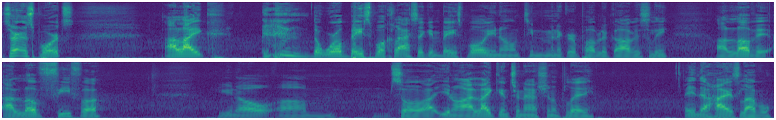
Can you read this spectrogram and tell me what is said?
certain sports. I like the World Baseball Classic in baseball. You know, Team Dominican Republic, obviously. I love it. I love FIFA. You know, um, so I, you know, I like international play in the highest level.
